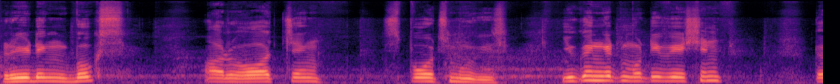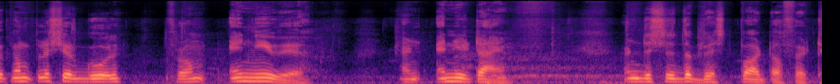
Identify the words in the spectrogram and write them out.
reading books or watching sports movies. You can get motivation to accomplish your goal from anywhere and anytime. And this is the best part of it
